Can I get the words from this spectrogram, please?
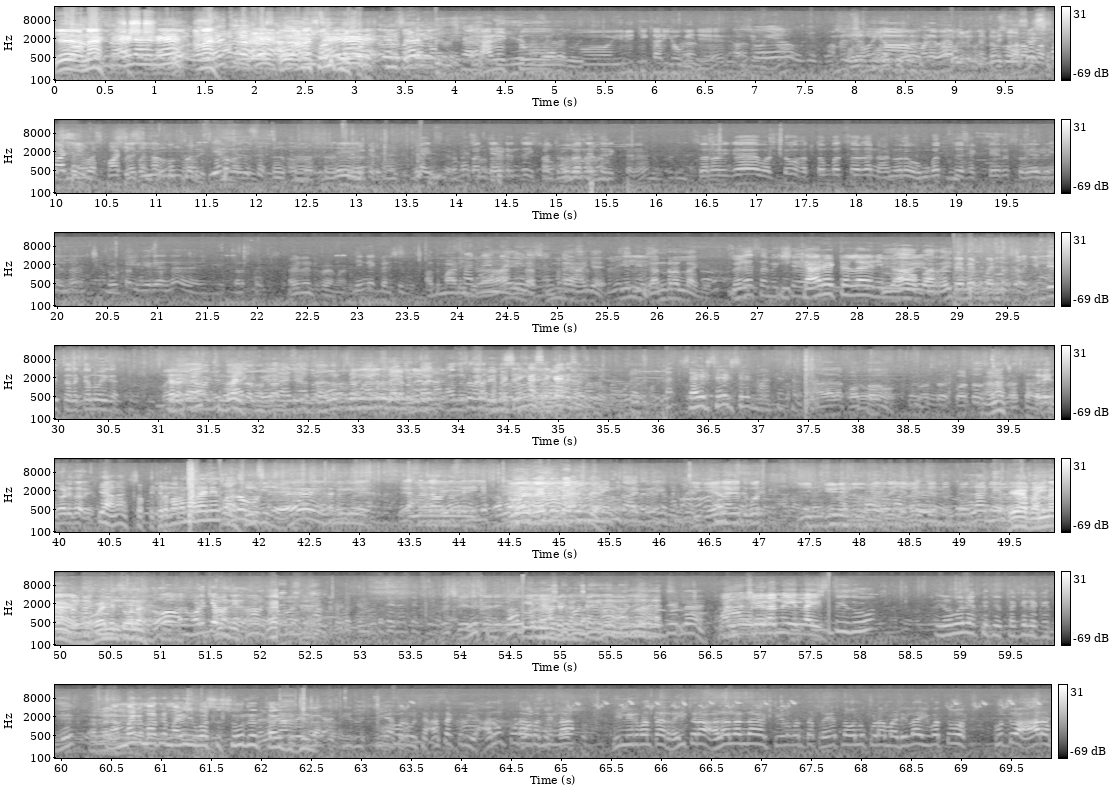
ಏ ಅಣ್ಣ. ಅಣ್ಣ. ಅಣ್ಣ ಸ್ವಲ್ಪ ಕ್ಯಾರೆಟ್ ಈ ರೀತಿ ಕರಿಗೆ ಹೋಗಿದೆ ಇಪ್ಪತ್ತೆರಡರಿಂದ ಇಪ್ಪತ್ತೊಂಬತ್ತನೇ ತಾರೀಕು ತರ ಸೊ ನಾವೀಗ ಒಟ್ಟು ಹತ್ತೊಂಬತ್ತು ಸಾವಿರದ ನಾನ್ನೂರ ಒಂಬತ್ತು ಹೆಕ್ಟೇರ್ ಸೋಯಾಬೀನ್ ಟೋಟಲ್ ಏರಿಯಾನ ಇದ್ದೀವಿ. ಐಡೆಂಟಿಫೈ ಮಾಡಿ ನಿನ್ನೆ ಕಳಿಸಿದ್ವಿ ಅದು ಮಾಡಿದ್ದೀರಾ ಇಲ್ಲ ಸುಮ್ಮನೆ ಹಾಗೆ ಜನರಲ್ ಆಗಿ ಬೆಳೆ ಸಮೀಕ್ಷೆ ಕ್ಯಾರೆಟ್ ಎಲ್ಲ ನಿಮ್ಮ ಪೇಮೆಂಟ್ ಮಾಡಿದ್ರು ಸರ್ ಇಲ್ಲಿ ತನಕನೂ ಈಗ ಒಂದು ರೂಪಾಯಿ ಪೇಮೆಂಟ್ ಈಗ ಏನಾಗುತ್ತೆ ಗೊತ್ತ ಏ ಬನ್ನ ಹೋಗಿ ನಿಂತವಲ್ಲ ಅದು ಮೊಳಕೆ ಬಂದಿದೆ ಒಂದು ಚೀಲನೂ ಇಲ್ಲ ಇದು ಇಳುವರಿ ಆಕತಿ ತಗ್ಗಲಾಕತಿ ನಮ್ಮಲ್ಲಿ ಮಾತ್ರ ಮಳೆ ಈ ವರ್ಷ ಸೂರ್ಯ ಕಳಿ ಬಿದ್ದಿಲ್ಲ ಶಾಸಕರು ಯಾರೂ ಕೂಡ ಬಂದಿಲ್ಲ. ಇಲ್ಲಿರುವಂತ ರೈತರ ಅಳಲನ್ನ ಕೇಳುವಂತ ಪ್ರಯತ್ನವನ್ನು ಕೂಡ ಮಾಡಿಲ್ಲ. ಇವತ್ತು ಖುದ್ದು ಆರ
